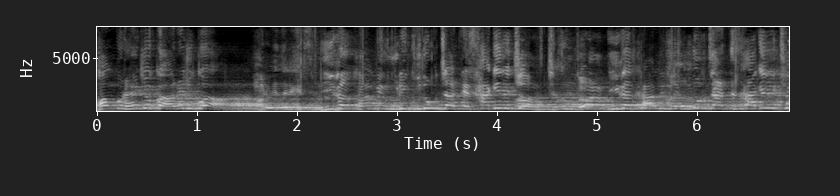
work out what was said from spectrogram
환불 해줄 거야 안 해줄 거야? 바로 해드리겠습니다. 네가 감히 우리 구독자한테 사기를 쳐? 아, 죄송합니다. 어? 네가 감히 우리 구독자한테 사기를 쳐?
